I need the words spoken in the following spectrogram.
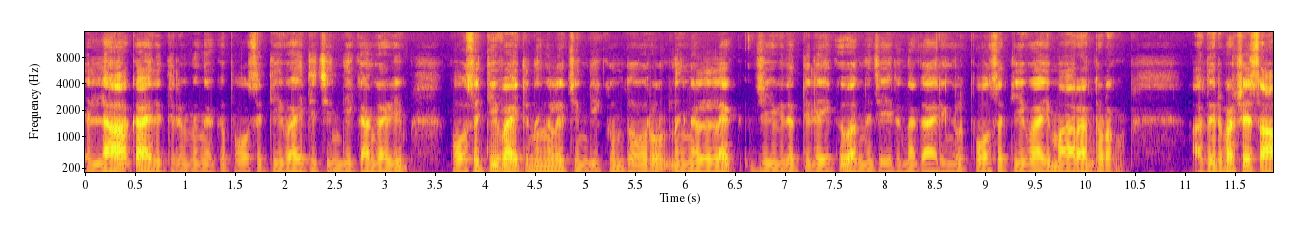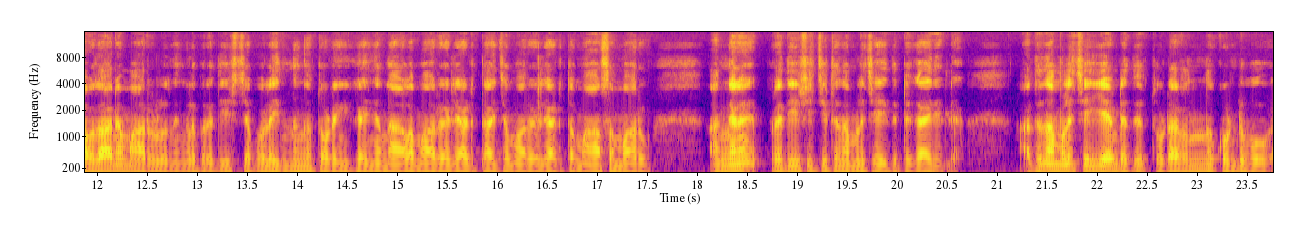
എല്ലാ കാര്യത്തിലും നിങ്ങൾക്ക് പോസിറ്റീവായിട്ട് ചിന്തിക്കാൻ കഴിയും. പോസിറ്റീവായിട്ട് നിങ്ങൾ ചിന്തിക്കും തോറും നിങ്ങളുടെ ജീവിതത്തിലേക്ക് വന്നു ചേരുന്ന കാര്യങ്ങൾ പോസിറ്റീവായി മാറാൻ തുടങ്ങും. അതൊരു പക്ഷേ സാവധാനം മാറുള്ളൂ. നിങ്ങൾ പ്രതീക്ഷിച്ച പോലെ ഇന്നിങ്ങ് തുടങ്ങിക്കഴിഞ്ഞാൽ നാളെ മാറും അല്ലെങ്കിൽ അടുത്ത ആഴ്ച മാറും അല്ലെങ്കിൽ അടുത്ത മാസം മാറും. അങ്ങനെ പ്രതീക്ഷിച്ചിട്ട് നമ്മൾ ചെയ്തിട്ട് കാര്യമില്ല. അത് നമ്മൾ ചെയ്യേണ്ടത് തുടർന്ന് കൊണ്ടുപോവുക.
